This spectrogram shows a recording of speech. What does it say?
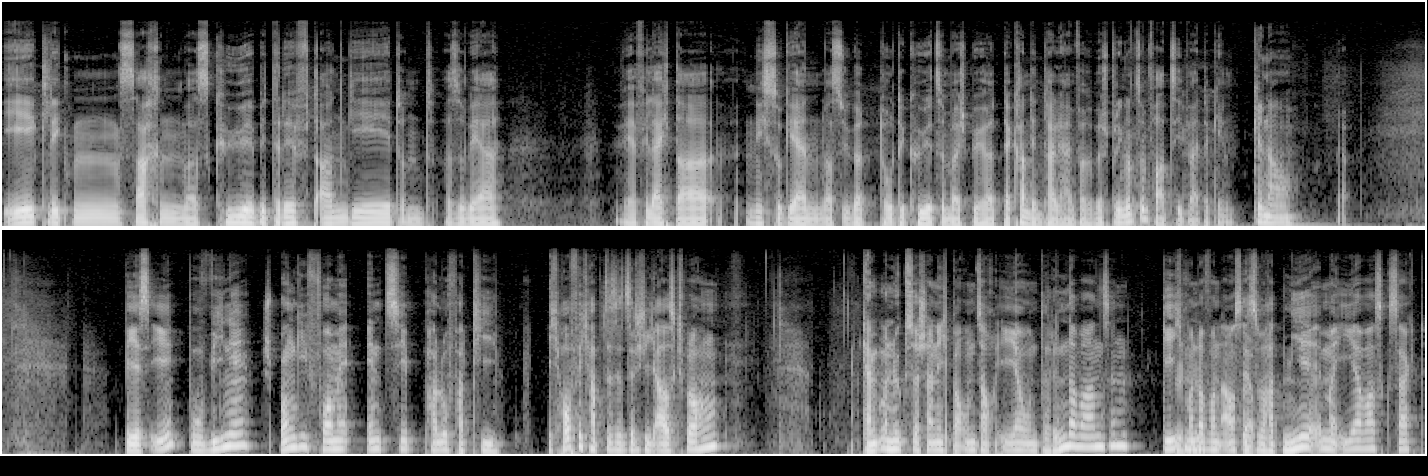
ekligen Sachen, was Kühe betrifft, angeht. Und also wer, wer vielleicht da nicht so gern was über tote Kühe zum Beispiel hört, der kann den Teil einfach überspringen und zum Fazit weitergehen. Genau. Ja. BSE, bovine spongiforme Enzephalopathie. Ich hoffe, ich habe das jetzt richtig ausgesprochen. Kennt man höchstwahrscheinlich bei uns auch eher unter Rinderwahnsinn, gehe ich mal Mhm. davon aus. Ja. Also hat mir immer eher was gesagt,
